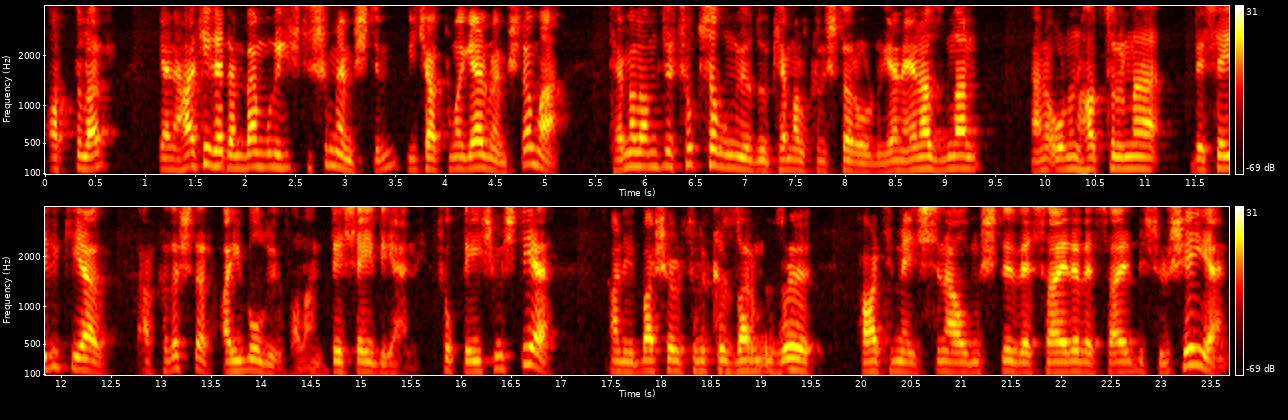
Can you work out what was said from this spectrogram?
attılar. Yani hakikaten ben bunu hiç düşünmemiştim. Hiç aklıma gelmemişti ama Temel amca çok savunuyordu Kemal Kılıçdaroğlu. Yani en azından yani onun hatırına deseydi ki ya arkadaşlar ayıp oluyor falan deseydi yani. Çok değişmişti ya. Hani başörtülü kızlarımızı parti meclisine almıştı vesaire vesaire bir sürü şey yani.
